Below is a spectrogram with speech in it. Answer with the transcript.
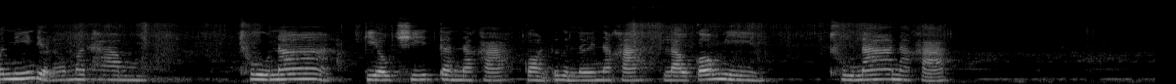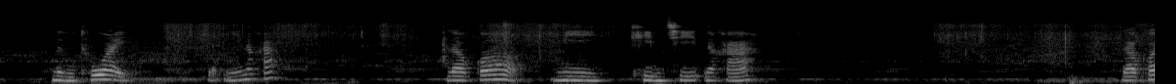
วันนี้เดี๋ยวเรามาทำทูน่าเกี๊ยวชีสกันนะคะ ก่อนอื่นเลยนะคะ เราก็มีทูน่านะคะหนึ่งถ้วย แบบนี้นะคะ แล้วก็มีครีมชีสนะคะ แล้วก็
